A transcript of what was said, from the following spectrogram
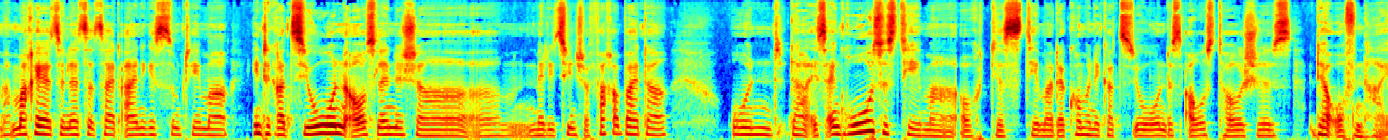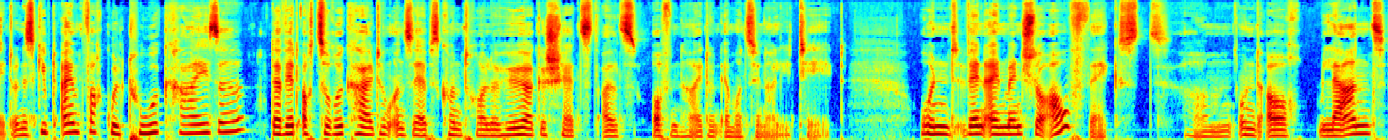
mache jetzt in letzter Zeit einiges zum Thema Integration ausländischer ähm, medizinischer Facharbeiter. Und da ist ein großes Thema auch das Thema der Kommunikation, des Austausches, der Offenheit. Und es gibt einfach Kulturkreise, da wird auch Zurückhaltung und Selbstkontrolle höher geschätzt als Offenheit und Emotionalität. Und wenn ein Mensch so aufwächst ähm, und auch lernt,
